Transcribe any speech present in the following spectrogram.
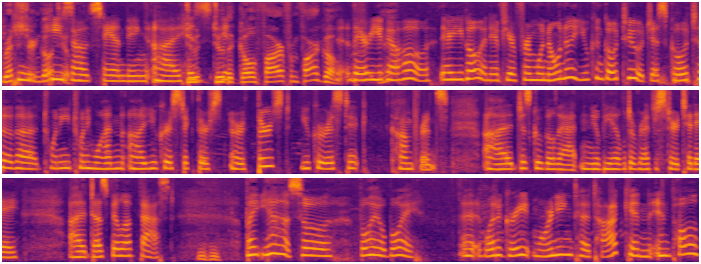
register he, and go he's to. He's outstanding. Uh, his, do, do his, the go far from Fargo. There you yeah. go. There you go. And if you're from Winona, you can go too. Just go to the 2021 uh, Eucharistic Thirst or Thirst Eucharistic conference. Uh, just Google that and you'll be able to register today. Uh, it does fill up fast. Mm-hmm. But yeah, so boy, oh boy, uh, what a great morning to talk. And, and Paul,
